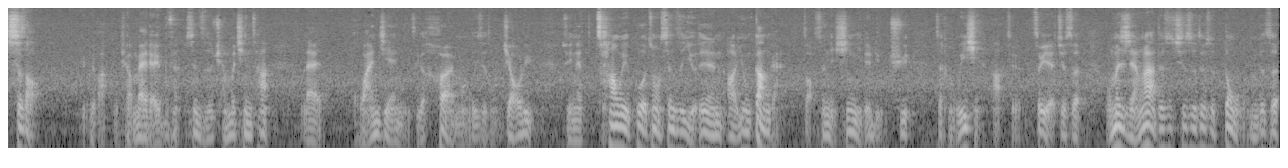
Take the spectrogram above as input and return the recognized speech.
迟早就会把股票卖掉一部分，甚至是全部清仓，来缓解你这个荷尔蒙的这种焦虑。所以呢，仓位过重，甚至有的人啊用杠杆，造成你心理的扭曲，这很危险啊。这这也就是我们人啊，都是其实都是动物，我们都是，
